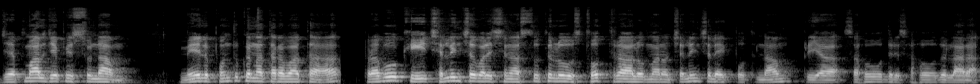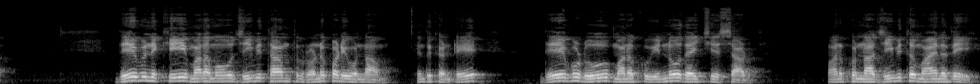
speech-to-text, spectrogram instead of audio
జపమాలు జపిస్తున్నాం. మేలు పొందుకున్న తర్వాత ప్రభుకి చెల్లించవలసిన స్థుతులు స్తోత్రాలు మనం చెల్లించలేకపోతున్నాం ప్రియ సహోదరి సహోదరులారా. దేవునికి మనము జీవితాంతం రుణపడి ఉన్నాం. ఎందుకంటే దేవుడు మనకు ఎన్నో దయచేశాడు. మనకున్న జీవితం ఆయనదే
